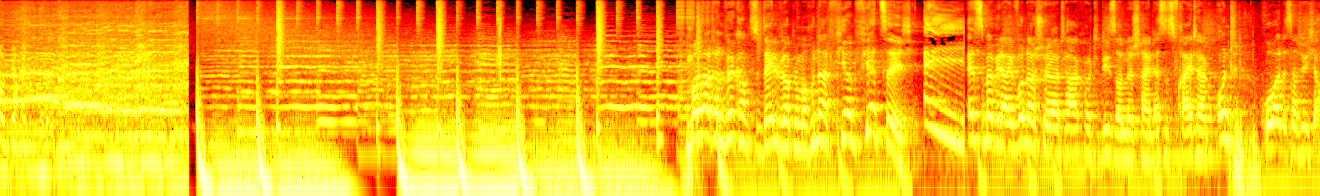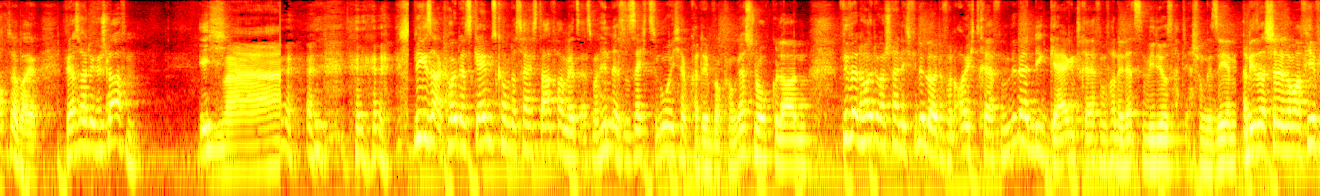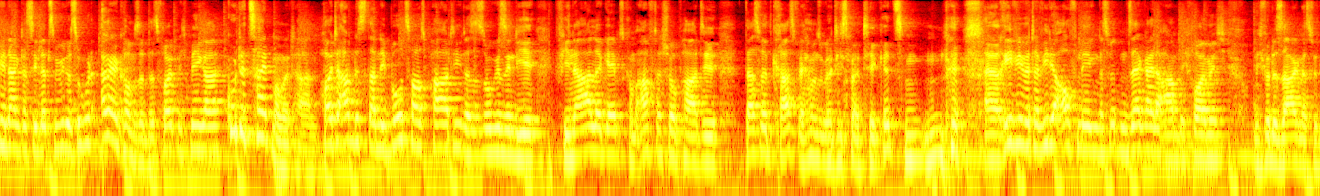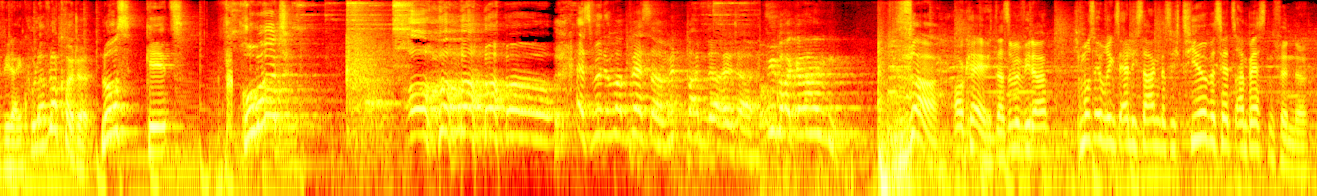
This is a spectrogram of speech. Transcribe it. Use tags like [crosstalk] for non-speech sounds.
Oh Gott. Moin Leute und willkommen zu Daily Vlog Nummer 144. Ey, es ist mal wieder ein wunderschöner Tag. Heute die Sonne scheint, es ist Freitag und Robert ist natürlich auch dabei. Wer hat heute geschlafen? Ich? Na. [laughs] Wie gesagt, heute ist Gamescom, das heißt, da fahren wir jetzt erstmal hin. Es ist 16 Uhr, ich habe gerade den Vlog von gestern hochgeladen. Wir werden heute wahrscheinlich viele Leute von euch treffen. Wir werden die Gang treffen von den letzten Videos, habt ihr ja schon gesehen. An dieser Stelle nochmal vielen, vielen Dank, dass die letzten Videos so gut angekommen sind. Das freut mich mega. Gute Zeit momentan. Heute Abend ist dann die Bootshaus-Party. Das ist so gesehen die finale Gamescom Aftershow-Party. Das wird krass, wir haben sogar diesmal Tickets. [laughs] äh, Revi wird da wieder auflegen, das wird ein sehr geiler Abend, ich freue mich. Und ich würde sagen, das wird wieder ein cooler Vlog heute. Los geht's! Robert! Oh, [laughs] es wird immer besser mit Bande, Alter. Übergang. So, okay, da sind wir wieder. Ich muss übrigens ehrlich sagen, dass ich Tier bis jetzt am besten finde.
